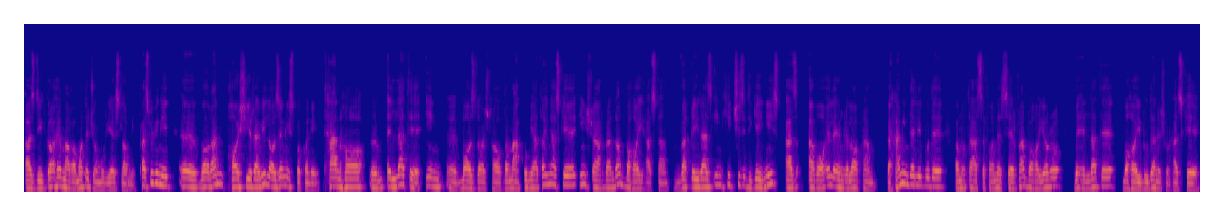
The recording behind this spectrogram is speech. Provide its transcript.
از دیدگاه مقامات جمهوری اسلامی. پس ببینید واقعا پاشی روی لازم نیست بکنیم. تنها علت این بازداشت ها و محکومیت ها این است که این شهروندان باهایی هستند و غیر از این هیچ چیز دیگه ای نیست. از اوائل انقلاب هم به همین دلیل بوده و متاسفانه صرفا باهایا رو به علت باهایی بودنشون هست که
